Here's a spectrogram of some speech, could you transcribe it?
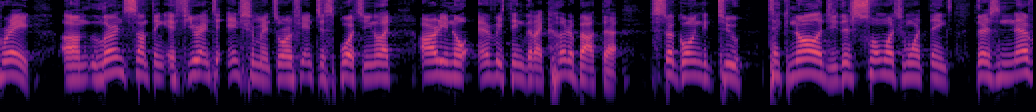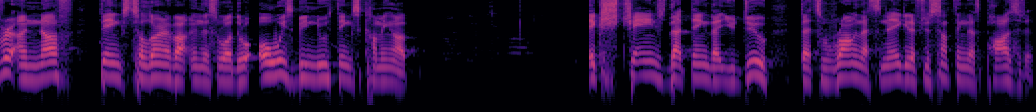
pray, um, learn something. If you're into instruments or if you're into sports and you're like, I already know everything that I could about that, start going into technology. There's so much more things. There's never enough things to learn about in this world. There will always be new things coming up. Exchange that thing that you do that's wrong, that's negative, to something that's positive.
